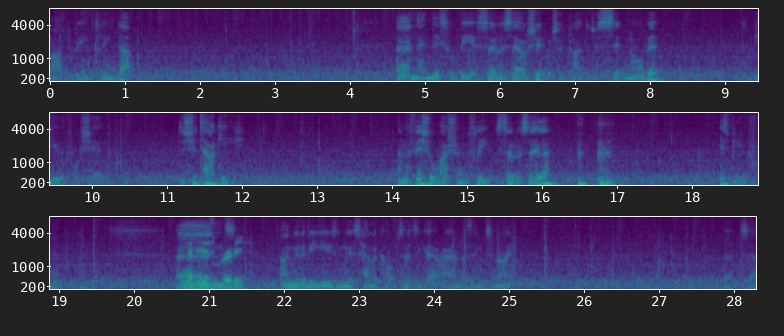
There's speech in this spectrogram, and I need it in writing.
after being cleaned up. And then this will be a solar sail ship, which I plan to just sit in orbit. It's a beautiful ship. The Shiitake. An official Mushroom Fleet solar sailor. it's beautiful. That is pretty. I'm going to be using this helicopter to get around, I think, tonight. But uh,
